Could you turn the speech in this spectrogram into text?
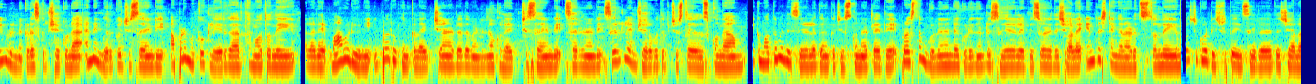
ఈ వీడియోని ఎక్కడ స్కిప్ చేయకుండా ఎండింగ్ వరకు చూసేయండి. అప్పుడు మీకు క్లియర్గా అర్థమవుతుంది. అలానే మా వీడియోని ఇప్పుడు కనుక లైక్ చేయనట్లయితే వెంటనే ఒక లైక్ చేసేయండి. సరేనండి సీరియల్ ఏం జరగబోతే చూస్తే తెలుసుకుందాం. ఇక మొత్తం మీద సీరియల్ కనుక చూసుకున్నట్లయితే ప్రస్తుతం గుడి నుండి గుడి గంటలు సీరియల్ ఎపిసోడ్ అయితే చాలా ఇంట్రెస్టింగ్గా నడుస్తుంది. రోజుకో తో ఈ సీరియల్ అయితే చాలా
